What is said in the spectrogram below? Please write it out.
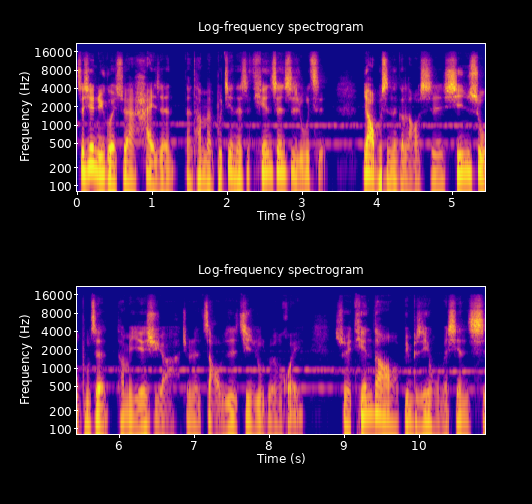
这些女鬼虽然害人，但她们不见得是天生是如此。”要不是那个老师心术不正，他们也许啊就能早日进入轮回。所以天道并不是用我们现世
